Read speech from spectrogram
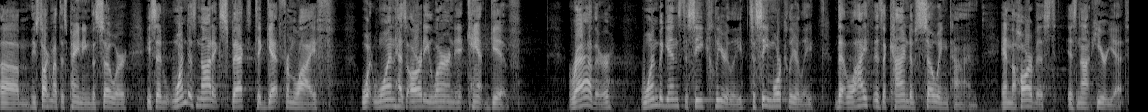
um, he's talking about this painting, The Sower. He said, One does not expect to get from life what one has already learned it can't give. Rather, one begins to see clearly, to see more clearly, that life is a kind of sowing time, and the harvest is not here yet.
